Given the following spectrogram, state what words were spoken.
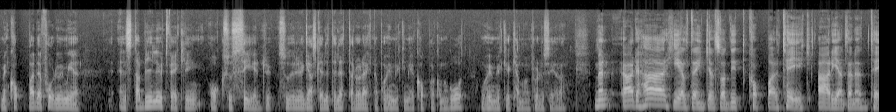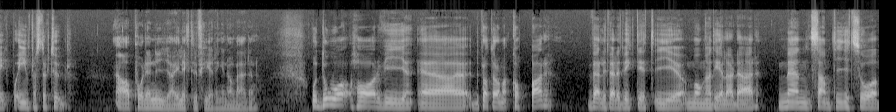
Med koppar där får du mer en stabil utveckling och så, ser du, så är det ganska lite lättare att räkna på hur mycket mer koppar kommer gå åt och hur mycket kan man producera. Men är det här helt enkelt så att ditt koppar-take är egentligen en take på infrastruktur? Ja, på den nya elektrifieringen av världen. Och då har vi, eh, du pratar om koppar, väldigt, väldigt viktigt i många delar där. Men samtidigt så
